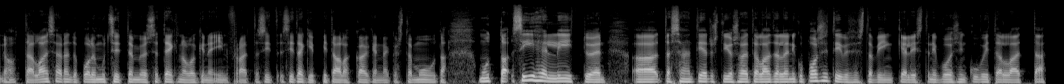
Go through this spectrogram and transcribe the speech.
no tämä lainsäädäntöpuoli, mutta sitten myös se teknologinen infra, että sit, sitäkin pitää olla kaiken näköistä muuta. Mutta siihen liittyen, äh, tässähän tietysti, jos ajatellaan tällä niin positiivisesta vinkkelistä, niin voisin kuvitella, että,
